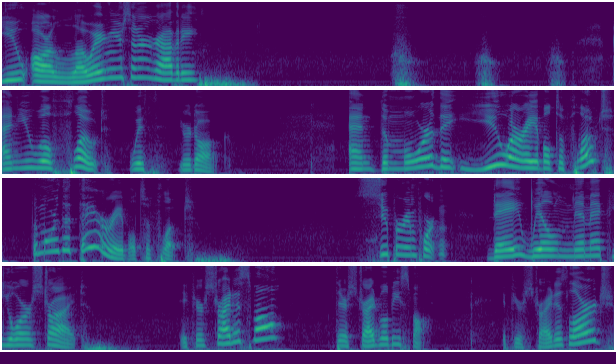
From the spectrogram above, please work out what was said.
You are lowering your center of gravity. And you will float with your dog. And the more that you are able to float, the more that they are able to float. Super important. They will mimic your stride. If your stride is small, their stride will be small. If your stride is large,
